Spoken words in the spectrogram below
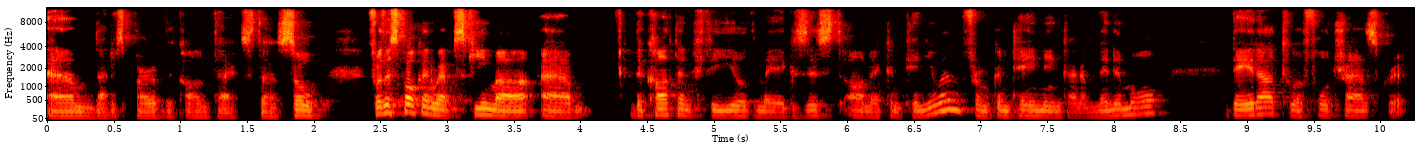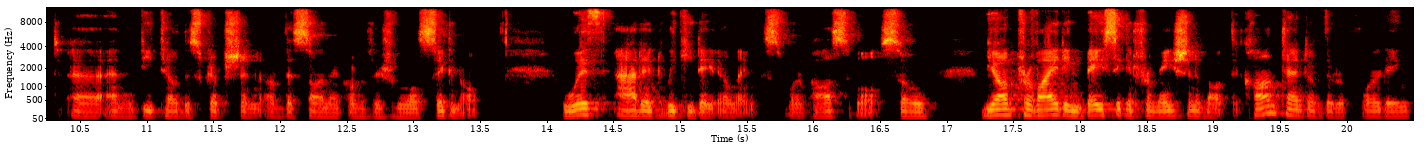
Um, that is part of the context. Uh, so for the spoken web schema, um, the content field may exist on a continuum from containing kind of minimal data to a full transcript uh, and a detailed description of the sonic or visual signal with added Wikidata links where possible. So beyond providing basic information about the content of the recording,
